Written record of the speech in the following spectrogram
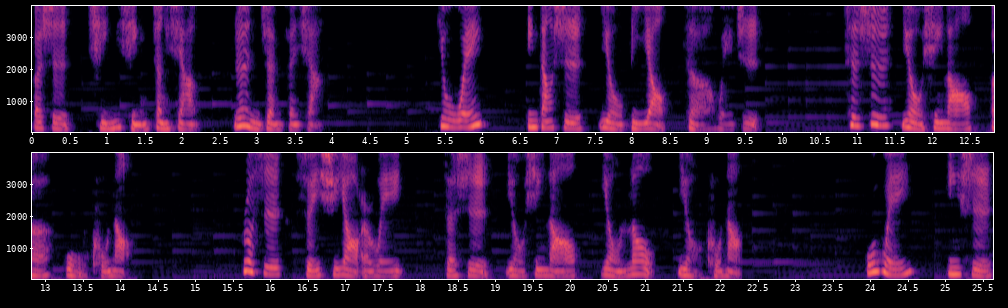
而是情形正向，认真分享。有为，应当是有必要则为之。此事有辛劳而无苦恼。若是随需要而为，则是有辛劳、有漏、有苦恼。无为，应是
